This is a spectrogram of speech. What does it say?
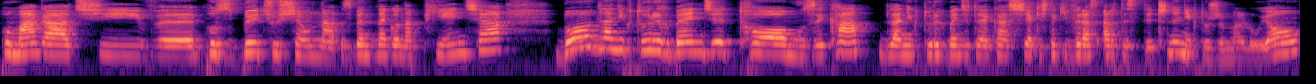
pomaga ci w pozbyciu się na, zbędnego napięcia, bo dla niektórych będzie to muzyka, dla niektórych będzie to jakaś, jakiś taki wyraz artystyczny, niektórzy malują,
